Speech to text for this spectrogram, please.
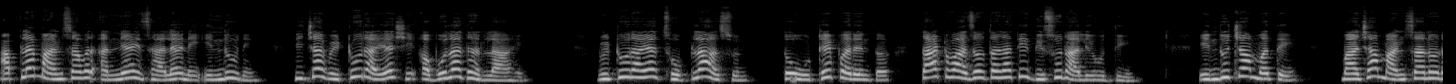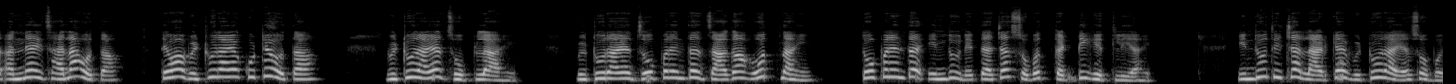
आपल्या माणसावर अन्याय झाल्याने इंदूने तिच्या विठुरायाशी अबोला धरला आहे. विठुराया झोपला असून तो उठेपर्यंत ताट वाजवताना ती दिसून आली होती. इंदूच्या मते माझ्या माणसांवर अन्याय झाला होता तेव्हा विठुराया कुठे होता? विठुराया झोपला आहे. विठुराया जोपर्यंत जागा होत नाही तोपर्यंत इंदूने त्याच्यासोबत कट्टी घेतली आहे. इंदू तिच्या लाडक्या विठुरायासोबत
